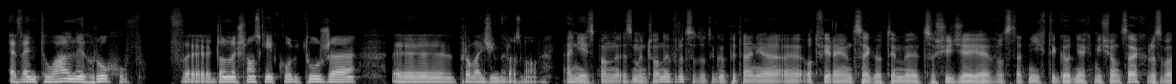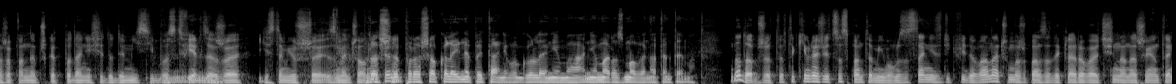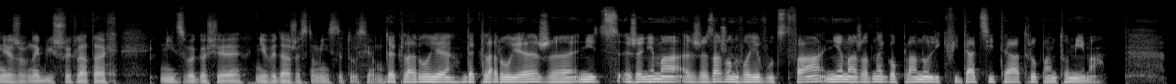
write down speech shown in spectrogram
ewentualnych ruchów w dolnośląskiej kulturze y, prowadzimy rozmowę. A nie jest pan zmęczony? Wrócę do tego pytania e, otwierającego tym, e, co się dzieje w ostatnich tygodniach, miesiącach. Rozważa pan na przykład podanie się do dymisji, bo stwierdza, że jestem już e, zmęczony Proszę, tym? proszę o kolejne pytanie, w ogóle nie ma, nie ma rozmowy na ten temat. No dobrze, to w takim razie co z pantomimą? Zostanie zlikwidowana, czy może pan zadeklarować na naszej antenie, że w najbliższych latach nic złego się nie wydarzy z tą instytucją? Deklaruję, deklaruję że, nic, że, nie ma, że zarząd województwa nie ma żadnego planu likwidacji teatru Pantomima.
